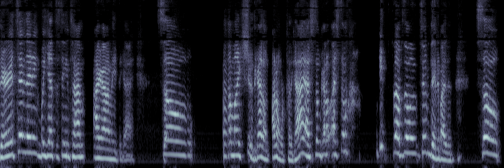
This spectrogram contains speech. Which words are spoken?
Very intimidating, but yet at the same time, I gotta meet the guy. So I'm like, shoot, the guy don't I don't work for the guy. I still gotta I still I'm so intimidated by this. So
